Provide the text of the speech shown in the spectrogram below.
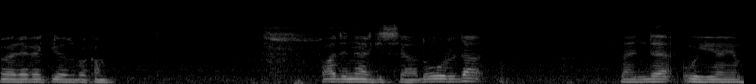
Öyle bekliyoruz bakalım. Hadi Nergis ya doğru da ben de uyuyayım.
